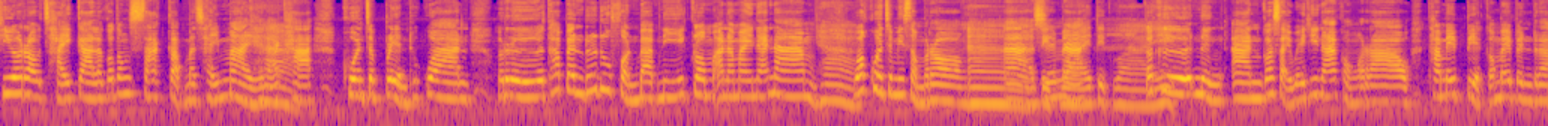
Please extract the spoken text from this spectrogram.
ที่เราใช้กันแล้วก็ต้องซักกลับมาใช้ใหม่นะคะค่ะควรจะเปลี่ยนทุกวัน หรือถ้าเป็นฤดูฝนแบบนี้กรมอนามัยแนะนำค่ะว่าควรจะมีสำรองอ่าติดใช่ไหมไว้ติดไว้ก็คือหนึ่งอันก็ใส่ไว้ที่หน้าของเรา ถ้าไม่เปียกก็ไม่เป็นไร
